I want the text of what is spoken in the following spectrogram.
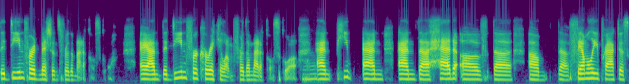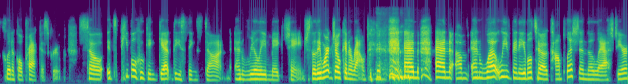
the dean for admissions for the medical school and the dean for curriculum for the medical school. And people and and the head of the um, the family practice clinical practice group. So it's people who can get these things done and really make change. So they weren't joking around. and and um, and what we've been able to accomplish in the last year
